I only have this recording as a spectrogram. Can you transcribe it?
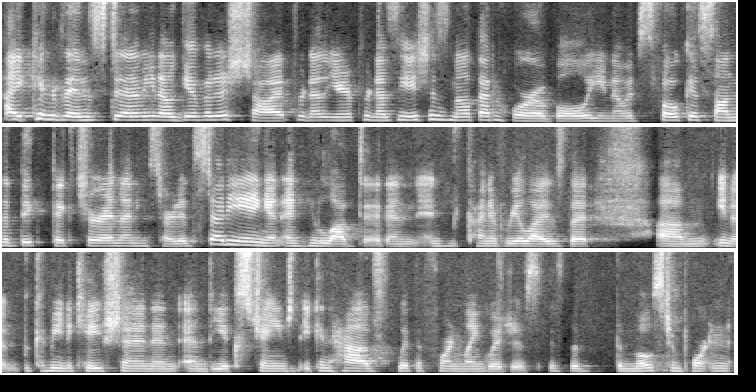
I convinced him, you know, give it a shot. Your pronunciation is not that horrible. You know, it's focus on the big picture. And then he started studying and, and he loved it. And, and he kind of realized that, um, you know, the communication and, and the exchange that you can have with a foreign language is, is the, the most important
